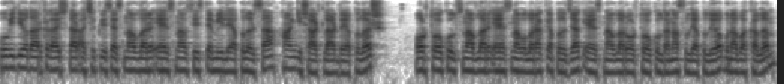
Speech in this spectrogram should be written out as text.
Bu videoda arkadaşlar açık lise sınavları e-sınav sistemiyle yapılırsa hangi şartlarda yapılır? Ortaokul sınavları e-sınav olarak yapılacak. E-sınavlar ortaokulda nasıl yapılıyor buna bakalım.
